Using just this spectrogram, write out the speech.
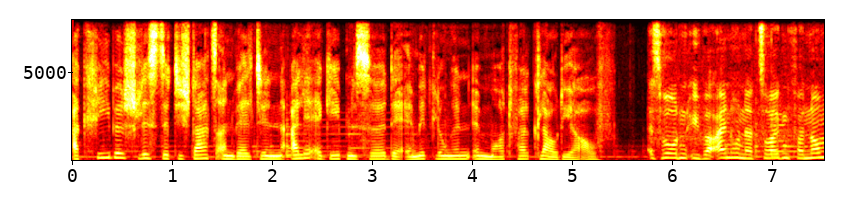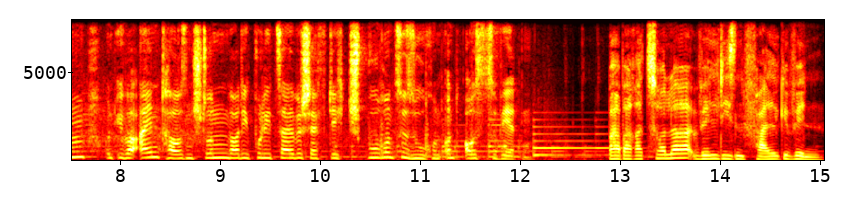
Akribisch listet die Staatsanwältin alle Ergebnisse der Ermittlungen im Mordfall Claudia auf. Es wurden über 100 Zeugen vernommen und über 1000 Stunden war die Polizei beschäftigt, Spuren zu suchen und auszuwerten. Barbara Zoller will diesen Fall gewinnen.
